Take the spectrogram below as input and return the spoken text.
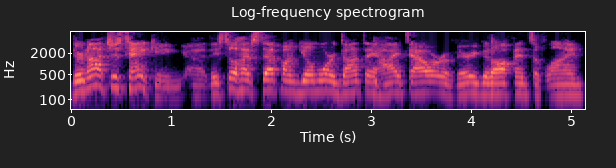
they're not just tanking. Uh, they still have Stephon Gilmore, Dont'a Hightower, a very good offensive line.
